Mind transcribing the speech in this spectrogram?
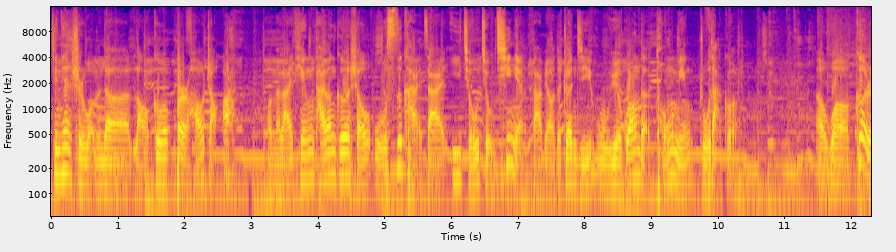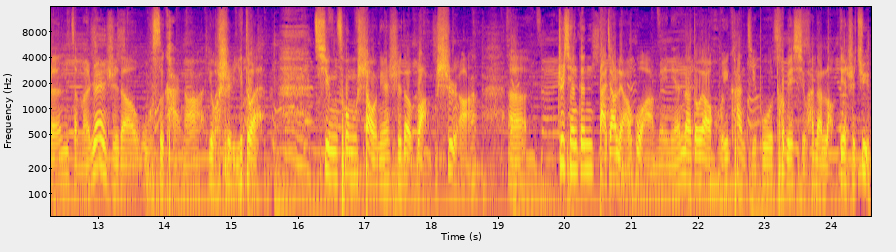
今天是我们的老歌倍儿好找啊，我们来听台湾歌手伍思凯在一九九七年发表的专辑《五月光》的同名主打歌。呃，我个人怎么认识的伍思凯呢？又是一段青葱少年时的往事啊。呃，之前跟大家聊过啊，每年呢都要回看几部特别喜欢的老电视剧，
